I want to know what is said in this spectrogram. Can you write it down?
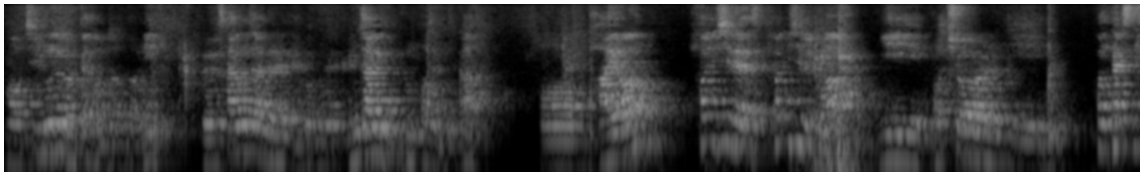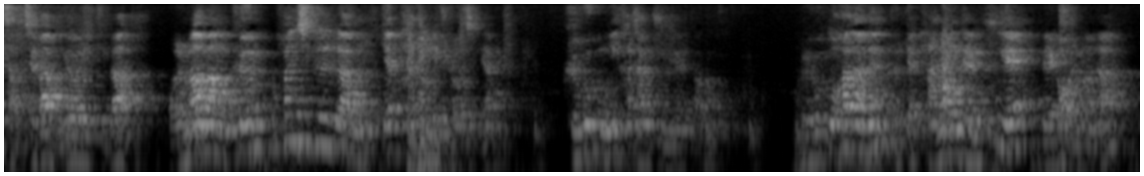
어, 질문을 그렇게 던졌더니 그 사용자들의 대부분의 굉장히 높은 퍼센트가 어, 과연 현실의 현실과 이 버추얼 이 컨텍스트 자체가 리얼리티가 얼마만큼 현실감 있게 반영이 되어지냐 그 부분이 가장 중요했다고. 그리고 또 하나는 그렇게 반영된 후에 내가 얼마나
